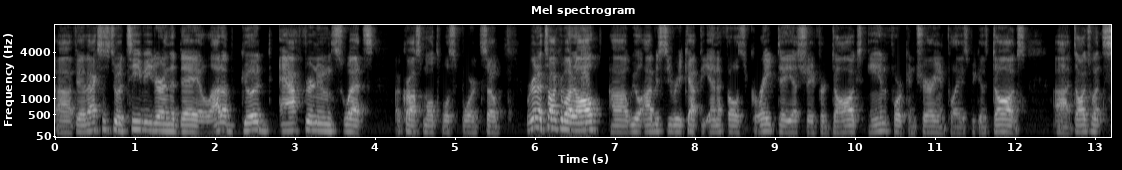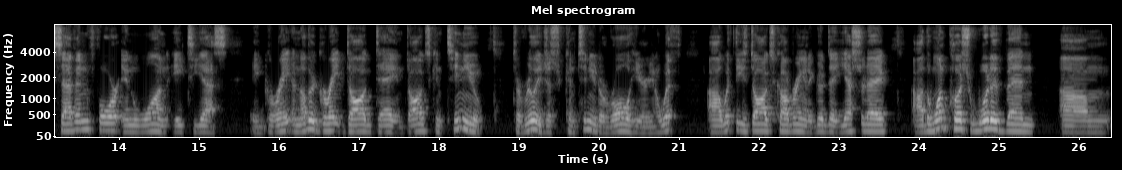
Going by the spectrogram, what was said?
uh, if you have access to a TV during the day, a lot of good afternoon sweats across multiple sports. So we're going to talk about it all. Uh, we'll obviously recap the NFL's great day yesterday for dogs and for contrarian plays because dogs, uh, dogs went seven, four, and one ATS. A great, another great dog day, and dogs continue to really just continue to roll here. You know, with uh, with these dogs covering and a good day yesterday. Uh, the one push would have been um,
